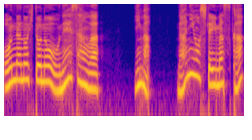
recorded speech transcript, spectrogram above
女の人のお姉さんは今何をしていますか？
